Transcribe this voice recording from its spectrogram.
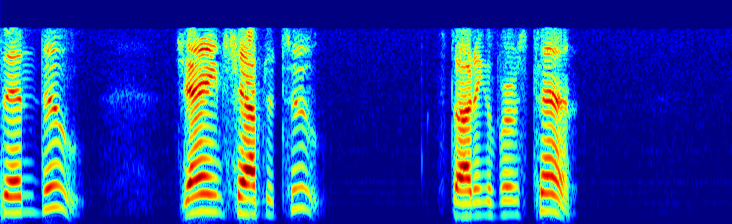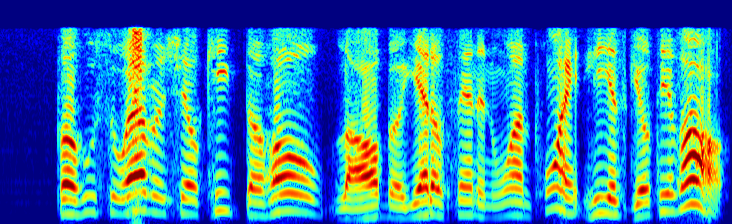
sin do? James chapter 2, starting at verse 10. For whosoever shall keep the whole law, but yet offend in one point, he is guilty of all.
